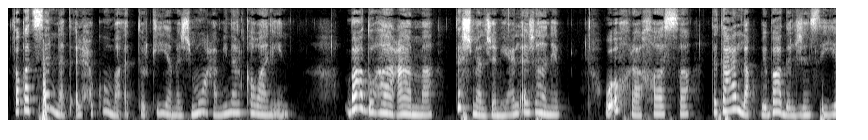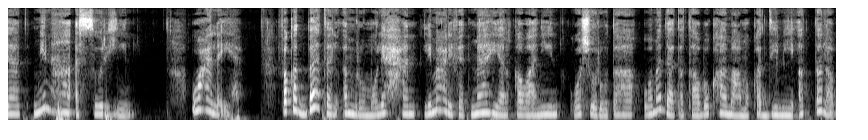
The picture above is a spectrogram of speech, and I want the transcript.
فقد سنت الحكومة التركية مجموعة من القوانين بعضها عامة تشمل جميع الأجانب وأخرى خاصة تتعلق ببعض الجنسيات منها السوريين وعليه فقد بات الأمر ملحا لمعرفة ما هي القوانين وشروطها ومدى تطابقها مع مقدمي الطلب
